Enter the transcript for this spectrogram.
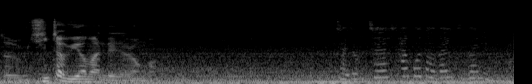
저 진짜 위험한데 저런 거. 자동차 사고 다발 구간입니다.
